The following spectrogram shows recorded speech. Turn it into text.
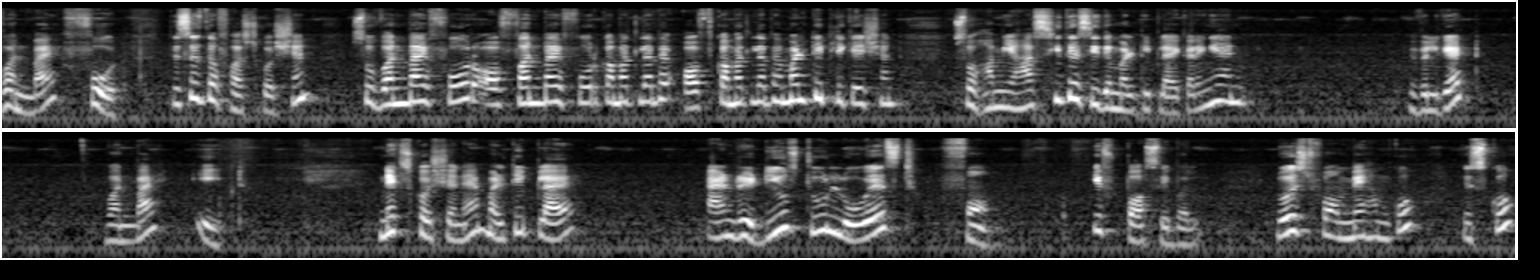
one by four this is the first question so one by four of one by four का मतलब है ऑफ़ का मतलब है मल्टीप्लीकेशन सो so, हम यहाँ सीधे सीधे मल्टीप्लाई करेंगे and we will get one by eight next question है multiply and reduce to lowest form if possible lowest form में हमको इसको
